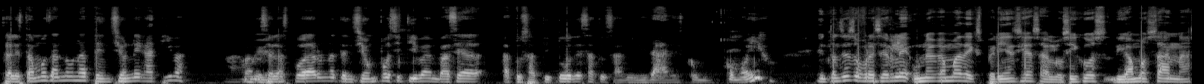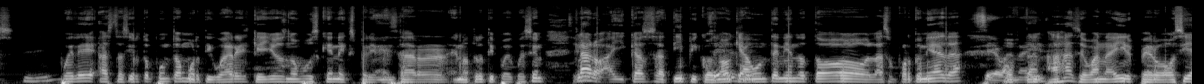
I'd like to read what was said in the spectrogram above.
O sea, le estamos dando una atención negativa. Ah, Cuando se las puedo dar una atención positiva en base a, a tus actitudes, a tus habilidades como, como hijo. Entonces, ofrecerle una gama de experiencias a los hijos, digamos, sanas, puede hasta cierto punto amortiguar el que ellos no busquen experimentar en otro tipo de cuestión. Sí. Claro, hay casos atípicos, Sí, ¿no? sí, Que aún teniendo todas las oportunidades. Se van a ir. ajá, se van a ir, pero sí,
